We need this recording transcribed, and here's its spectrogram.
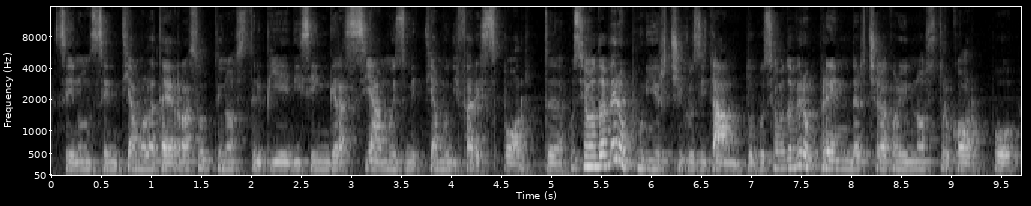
se non sentiamo la terra sotto i nostri piedi, se ingrassiamo e smettiamo di fare sport, possiamo davvero punirci così tanto? Possiamo davvero prendercela con il nostro corpo?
